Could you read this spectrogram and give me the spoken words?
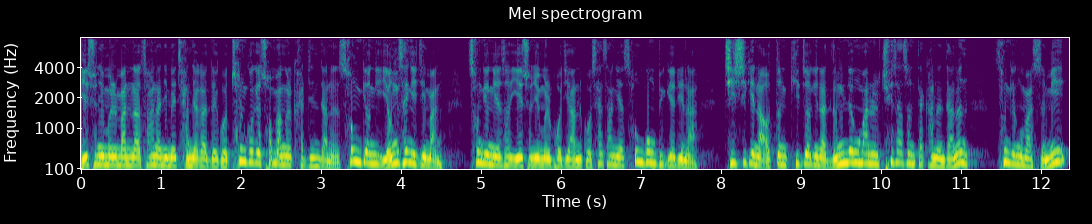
예수님을 만나서 하나님의 자녀가 되고 천국의 소망을 가진 자는 성경이 영생이지만 성경에서 예수님을 보지 않고 세상의 성공 비결이나 지식이나 어떤 기적이나 능력만을 취사 선택하는 자는 성경 말씀이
